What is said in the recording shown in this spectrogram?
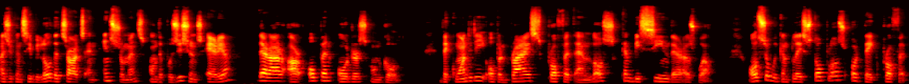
as you can see below the charts and instruments on the positions area, there are our open orders on gold. The quantity, open price, profit and loss can be seen there as well. Also, we can place stop loss or take profit.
